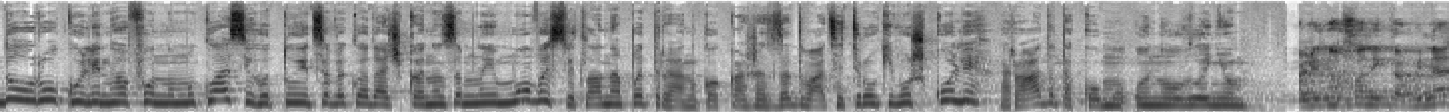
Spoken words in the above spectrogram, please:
До уроку у лінгафонному класі готується викладачка іноземної мови Світлана Петренко. Каже, за 20 років у школі рада такому оновленню. Лінгофонний кабінет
